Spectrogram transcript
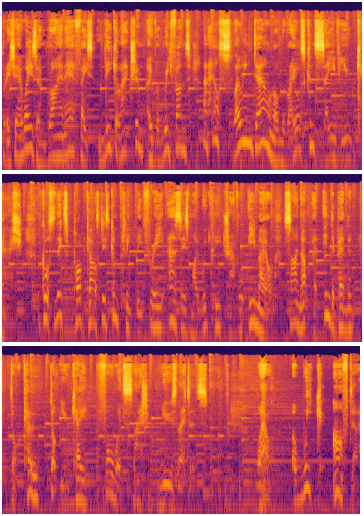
British Airways and Ryanair face legal action over refunds and how slowing down on the rails can save you cash. Of course, this podcast is completely free, as is my weekly travel email. Sign up at independent.co.uk forward slash newsletters. Well, a week after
